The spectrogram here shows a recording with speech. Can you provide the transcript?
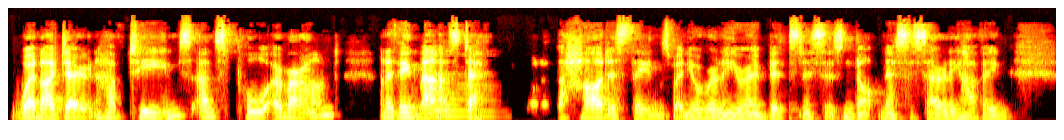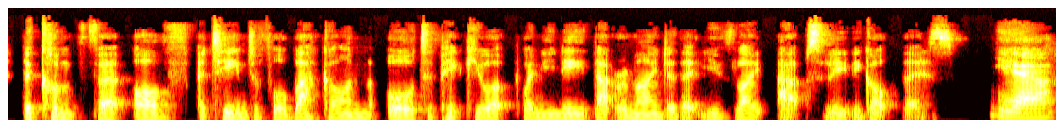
when I don't have teams and support around. And I think that's mm. definitely one of the hardest things when you're running your own business is not necessarily having the comfort of a team to fall back on or to pick you up when you need that reminder that you've like absolutely got this. Yeah.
